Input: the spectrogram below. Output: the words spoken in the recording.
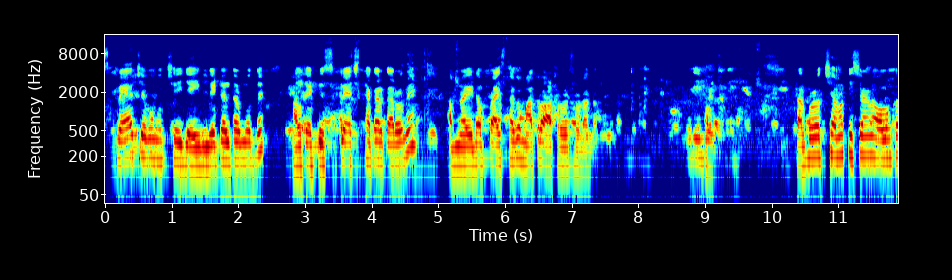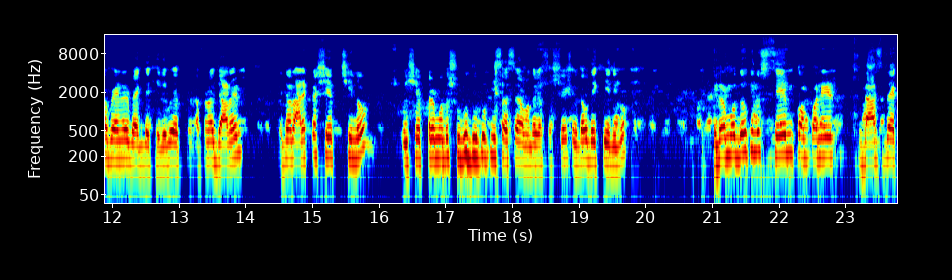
স্ক্র্যাচ এবং হচ্ছে এই যে এই মেটালটার মধ্যে হালকা একটু স্ক্র্যাচ থাকার কারণে আপনার এটা প্রাইস থাকবে মাত্র আঠারোশো টাকা। তারপর হচ্ছে আমার ক্রিস্টিয়ানো অলঙ্কার ব্র্যান্ডের ব্যাগ দেখিয়ে দেবো। আপনারা জানেন, এটার আরেকটা শেপ ছিল। ওই শেপটার মধ্যে শুধু দুটো পিস আছে আমাদের কাছে শেষ ওটাও দেখিয়ে দিব। এটার মধ্যেও কিন্তু সেম কোম্পানির ডাস্ট ব্যাগ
